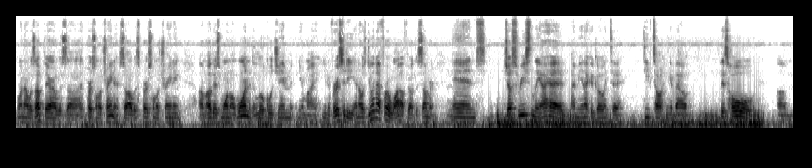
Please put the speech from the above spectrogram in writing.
when I was up there, I was uh, a personal trainer. So I was personal training um, others one on one at a local gym near my university, and I was doing that for a while throughout the summer. And just recently, I had, I mean, I could go into deep talking about this whole um,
